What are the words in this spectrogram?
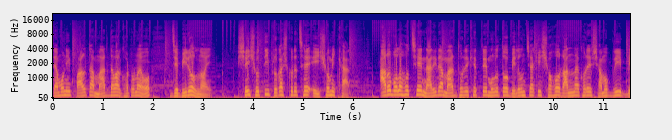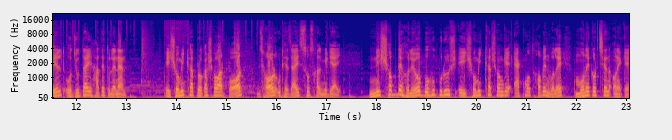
তেমনি পাল্টা মার দেওয়ার ঘটনাও যে বিরল নয়, সেই সত্যি প্রকাশ করেছে এই সমীক্ষা। আরও বলা হচ্ছে, নারীরা মারধরের ক্ষেত্রে মূলত বেলুন চাকি সহ রান্নাঘরের সামগ্রী, বেল্ট ও জুতাই হাতে তুলে নেন। এই সমীক্ষা প্রকাশ হওয়ার পর ঝড় উঠে যায় সোশ্যাল মিডিয়ায়। নিঃশব্দে হলেও বহু পুরুষ এই সমীক্ষার সঙ্গে একমত হবেন বলে মনে করছেন অনেকে।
